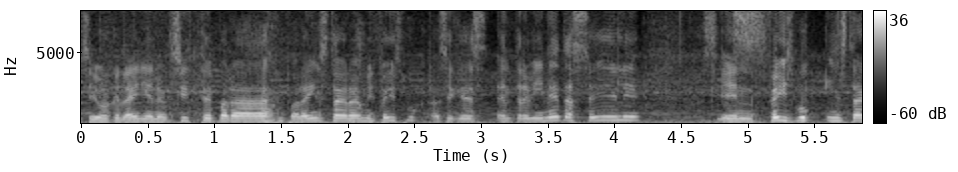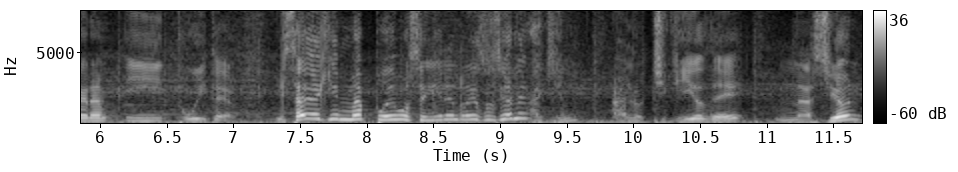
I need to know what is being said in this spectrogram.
Sí, porque la ñ no existe para, para Instagram y Facebook, así que es entre viñetas CL Así en es. Facebook, Instagram y Twitter. ¿Y sabe a quién más podemos seguir en redes sociales? ¿A quién? A los chiquillos de Nación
